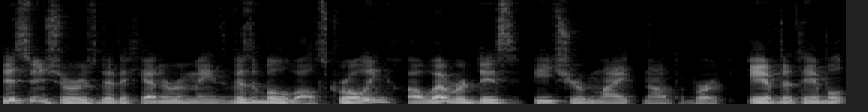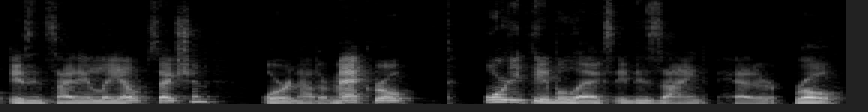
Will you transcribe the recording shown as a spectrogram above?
This ensures that the header remains visible while scrolling. However, this feature might not work if the table is inside a layout section or another macro, or the table lacks a designed header row.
